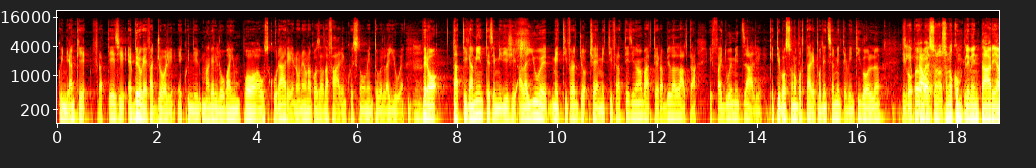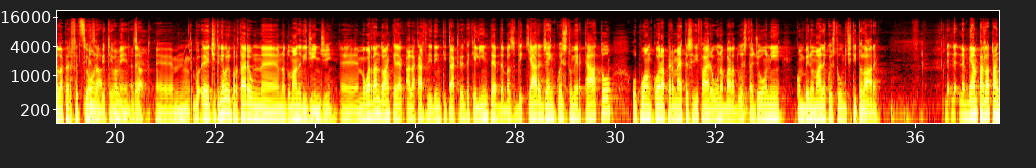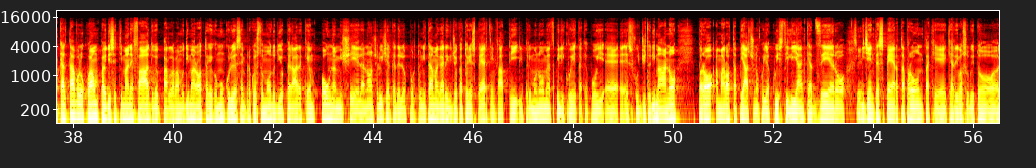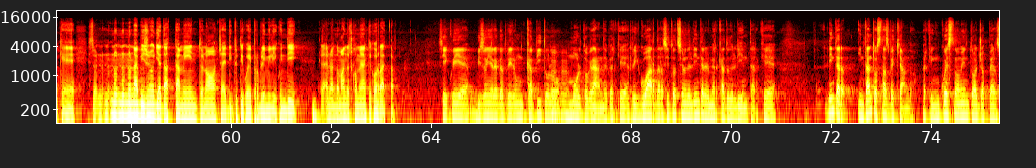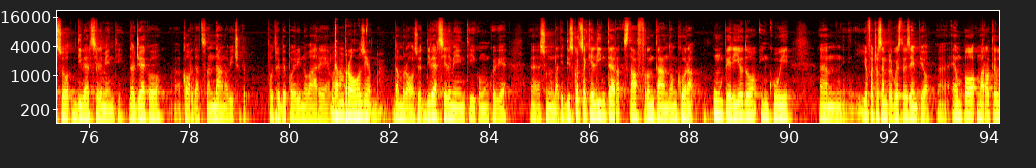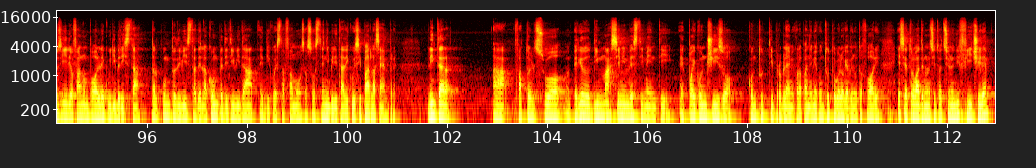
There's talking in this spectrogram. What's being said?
Quindi anche Frattesi, è vero che hai fagioli e quindi magari lo vai un po' a oscurare e non è una cosa da fare in questo momento per la Juve, mm. però tatticamente se mi dici alla Juve metti, fragio- cioè, metti Frattesi da una parte e Rabiot dall'altra e fai due mezzali che ti possono portare potenzialmente 20 gol Dico, sì, poi vabbè, sono, sono, complementari alla perfezione esatto, obiettivamente. Mm, esatto. eh, eh, ci tenevo a riportare un, eh, una domanda di Gingi, eh, ma guardando anche le, alla carta d'identità, credete che l'Inter debba svecchiare già in questo mercato o può ancora permettersi di fare una barra due stagioni con bene o male questo 11 titolare? Ne, abbiamo parlato anche al tavolo qua un paio di settimane fa dove parlavamo di Marotta che comunque lui ha sempre questo modo di operare che è un po' una miscela, no? cioè lui cerca delle opportunità magari di giocatori esperti, infatti il primo nome è Azpilicueta che poi è, è, sfuggito di mano, però a Marotta piacciono quegli acquisti lì anche a zero, sì. di gente esperta, pronta, che, che arriva subito, che n- n- non ha bisogno di adattamento, no? cioè di tutti quei problemi lì, quindi è una domanda secondo me anche corretta. Sì, qui è, bisognerebbe aprire un capitolo uh-huh. molto grande perché riguarda la situazione dell'Inter e il mercato dell'Inter, che l'Inter intanto sta svecchiando perché in questo momento ha già perso diversi elementi, da Geco, Cordaz, Andanovic che potrebbe poi rinnovare. D'Ambrosio. D'Ambrosio, diversi elementi comunque che eh, sono andati. Il discorso è che l'Inter sta affrontando ancora un periodo in cui Um, io faccio sempre questo esempio, uh, è un po' Marotta e Ausilio fanno un po' l'equilibrista dal punto di vista della competitività e di questa famosa sostenibilità di cui si parla sempre. L'Inter ha fatto il suo periodo di massimi investimenti e poi conciso con tutti i problemi, con la pandemia, con tutto quello che è venuto fuori e si è trovato in una situazione difficile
